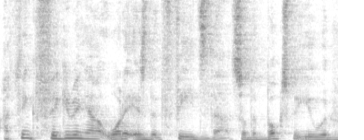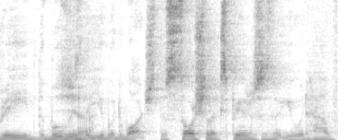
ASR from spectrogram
I think figuring out what it is that feeds that. So the books that you would read, the movies Sure. that you would watch, the social experiences that you would have,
